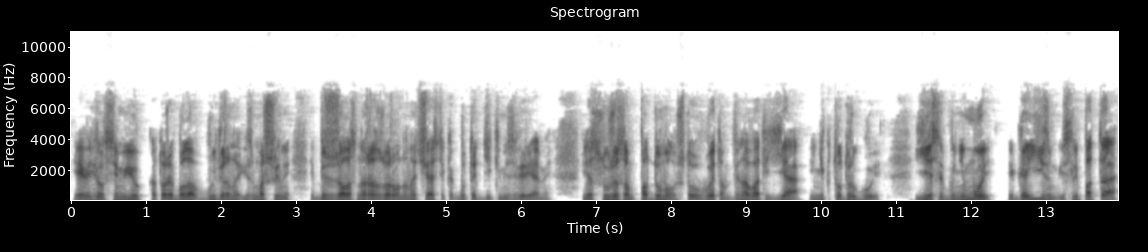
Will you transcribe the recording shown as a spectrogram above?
Я видел семью, которая была выдрана из машины и безжалостно разорвана на части, как будто дикими зверями. Я с ужасом подумал, что в этом виноват я и никто другой. Если бы не мой эгоизм и слепота,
